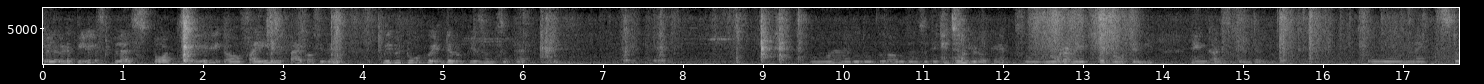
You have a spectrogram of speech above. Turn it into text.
ಕೆಳಗಡೆ ಪ್ಲೇಟ್ಸ್ ಪ್ಲಸ್ ಸ್ಪಾಟ್ ಸೇರಿ ಫೈವ್ ಪ್ಯಾಕ್ ಆಫ್ ಇದೆ. ಮೇ ಬಿ ಟೂ ಟ್ವೆಂಟಿ ರುಪೀಸ್ ಅನಿಸುತ್ತೆ. ನೋಡೋಣ, ಇದು ದೊಡ್ಡದಾಗುತ್ತೆ ಅನ್ಸುತ್ತೆ ಕಿಚನ್ಗೆ ಇಡೋಕ್ಕೆ ಸೊ ನೋಡೋಣ ಇಟ್ಬಿಟ್ಟು ನೋಡ್ತೀನಿ. ಹೆಂಗೆ ಕಾಣಿಸುತ್ತೆ ಅಂತ ಹೇಳ್ಬಿಟ್ಟು. ಸೊ ನೆಕ್ಸ್ಟು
